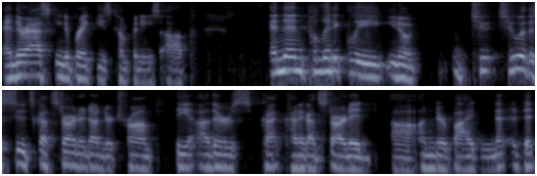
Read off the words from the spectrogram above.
and they're asking to break these companies up. And then politically you know two two of the suits got started under trump. The others got, kind of got started uh, under biden.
